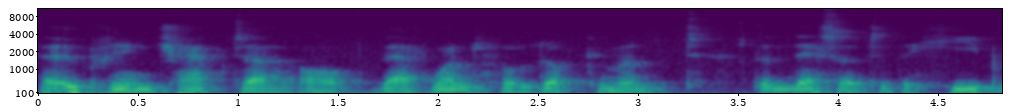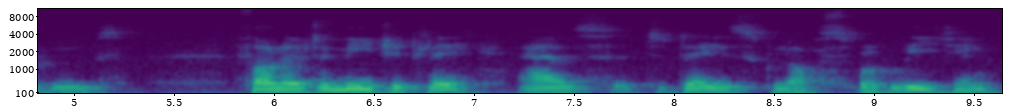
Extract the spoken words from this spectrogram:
opening chapter of that wonderful document, the letter to the Hebrews, followed immediately as today's Gospel reading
